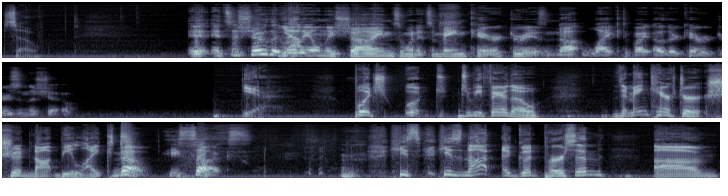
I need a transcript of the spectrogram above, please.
So, it's a show that Yeah. really only shines when its main character is not liked by other characters in the show. yeah. Butch, well, t- to be fair though, the main character should not be liked. No, he sucks. he's he's not a good person. Um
